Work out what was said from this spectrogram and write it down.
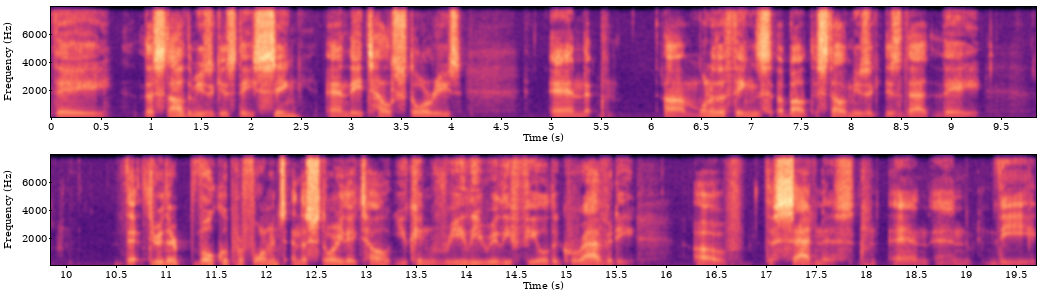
they the style of the music is they sing and they tell stories, and um, one of the things about this style of music is that they that through their vocal performance and the story they tell, you can really, really feel the gravity of the sadness and and the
